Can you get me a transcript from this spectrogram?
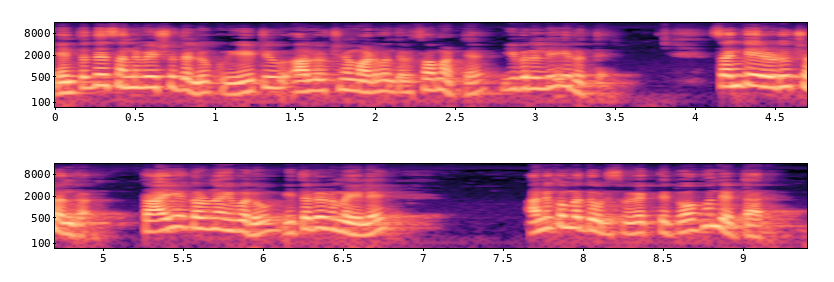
ಎಂಥದೇ ಸನ್ನಿವೇಶದಲ್ಲೂ ಕ್ರಿಯೇಟಿವ್ ಆಲೋಚನೆ ಮಾಡುವಂಥ ಸಾಮರ್ಥ್ಯ ಇವರಲ್ಲಿ ಇರುತ್ತೆ. ಸಂಖ್ಯೆ ಎರಡು, ಚಂದ್ರ. ತಾಯಿಯ ಕರುಣ ಇವರು ಇತರರ ಮೇಲೆ ಅನುಕಂಪ ತೋರಿಸುವ ವ್ಯಕ್ತಿತ್ವ ಹೊಂದಿರ್ತಾರೆ.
